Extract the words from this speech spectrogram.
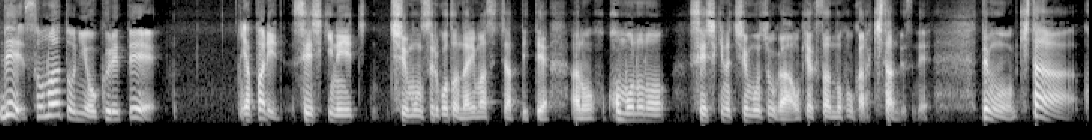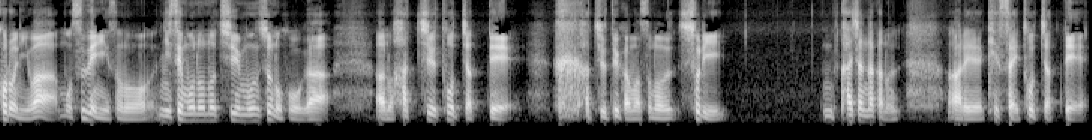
でその後に遅れてやっぱり正式に注文することになりましたって言ってあの本物の正式な注文書がお客さんの方から来たんですね。でも来た頃にはもうすでにその偽物の注文書の方があの発注通っちゃって 発注っていうかまあその処理会社の中のあれ決済通っちゃって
